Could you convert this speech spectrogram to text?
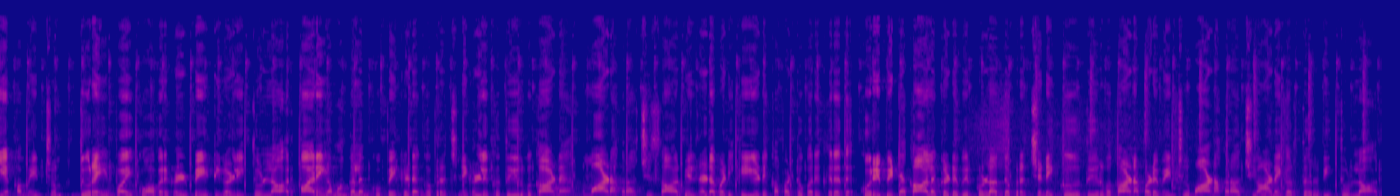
இயக்கம் என்றும் துரை வைகோ அவர்கள் பேட்டி அளித்துள்ளார் அரியமங்கலம் குப்பை கிடங்கு பிரச்சினைகளுக்கு தீர்வு காண மாநகராட்சி சார்பில் நடவடிக்கை எடுக்கப்பட்டு வருகிறது. குறிப்பிட்ட காலக்கெடுவிற்குள் அந்த பிரச்சினைக்கு தீர்வு காணப்படும் என்று மாநகராட்சி ஆணையர் தெரிவித்துள்ளார்.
